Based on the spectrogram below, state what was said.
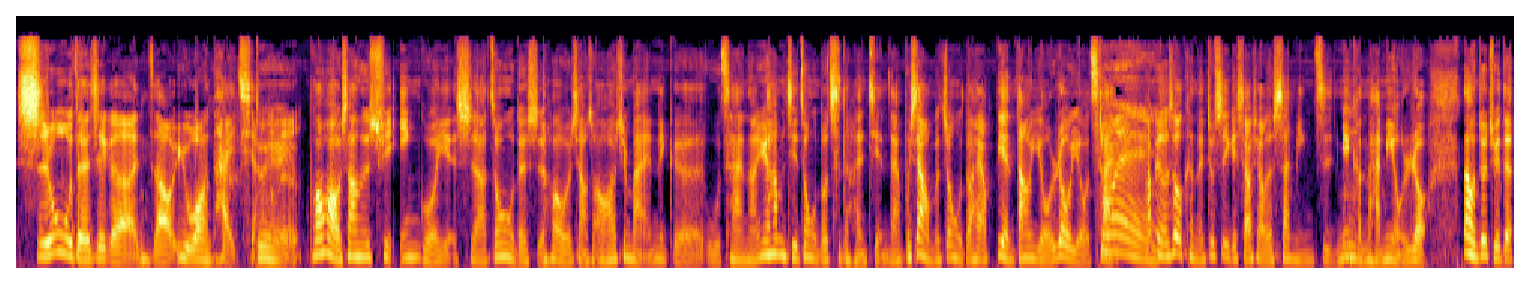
食物的这个你知道欲望太强了。对，包括我上次去英国也是啊，中午的时候我就想说，哦，我要去买那个午餐啊，因为他们其实中午都吃的很简单，不像我们中午都还要便当有肉有菜，对他们有时候可能就是一个小小的三明治，里面可能还没有肉。那我就觉得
